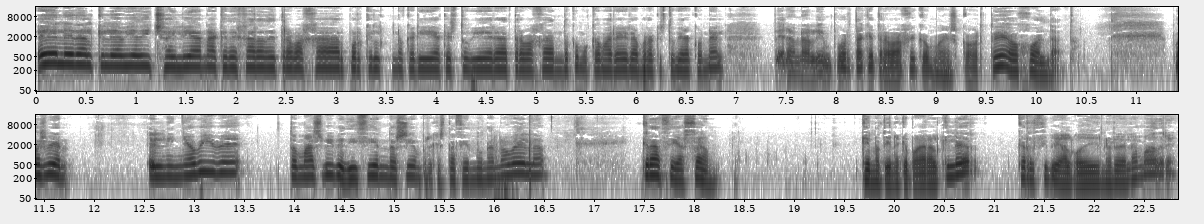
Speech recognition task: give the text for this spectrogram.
él era el que le había dicho a Ileana que dejara de trabajar porque él no quería que estuviera trabajando como camarera para que estuviera con él, pero no le importa que trabaje como escort, ¿eh? ojo al dato. Pues bien, el niño vive, Tomás vive diciendo siempre que está haciendo una novela, gracias a que no tiene que pagar alquiler, que recibe algo de dinero de la madre,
